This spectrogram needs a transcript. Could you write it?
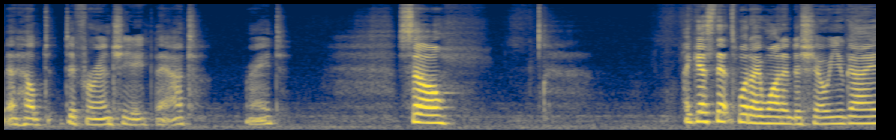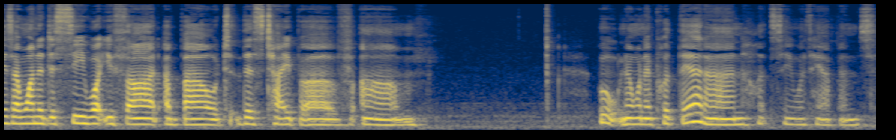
That helped differentiate that, right? So I guess that's what I wanted to show you guys. I wanted to see what you thought about this type of, um, oh, now when I put that on, let's see what happens.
